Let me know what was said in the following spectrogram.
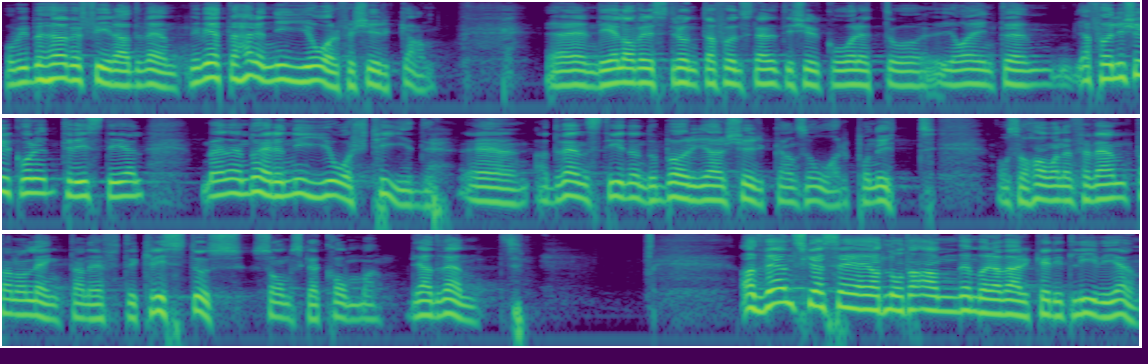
och vi behöver fira advent. Ni vet, det här är nyår för kyrkan. Eh, en del av er struntar fullständigt i kyrkåret och jag, är inte, jag följer kyrkåret till viss del. Men ändå är det nyårstid. Eh, adventstiden, då börjar kyrkans år på nytt. Och så har man en förväntan och längtan efter Kristus som ska komma. Det är advent. Advent ska jag säga är att låta anden börja verka i ditt liv igen.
